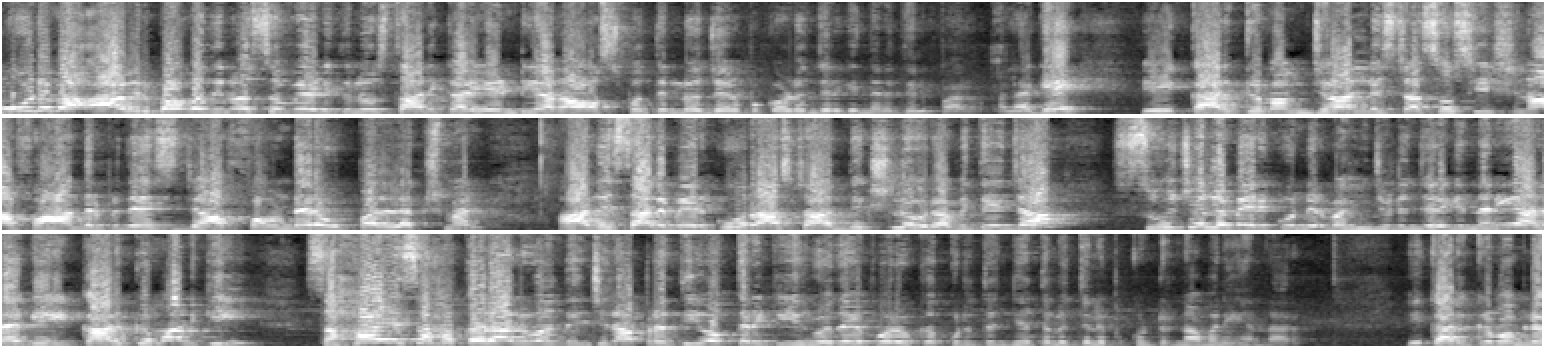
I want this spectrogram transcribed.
మూడవ ఆవిర్భావ దినోత్సవ వేడుకలు స్థానిక ఎన్టీఆర్ ఆసుపత్రిలో జరుపుకోవడం జరిగిందని తెలిపారు. అలాగే ఈ కార్యక్రమం Journalist Association of Andhra Pradesh JAP founder Uppala Lakshman ఆదేశాల మేరకు రాష్ట్ర అధ్యక్షులు రవితేజ సూచనల మేరకు నిర్వహించడం జరిగిందని అలాగే ఈ కార్యక్రమానికి సహాయ సహకారాలు అందించిన ప్రతి ఒక్కరికి హృదయపూర్వక కృతజ్ఞతలు తెలుపుకుంటున్నామని అన్నారు. ఈ కార్యక్రమంలో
